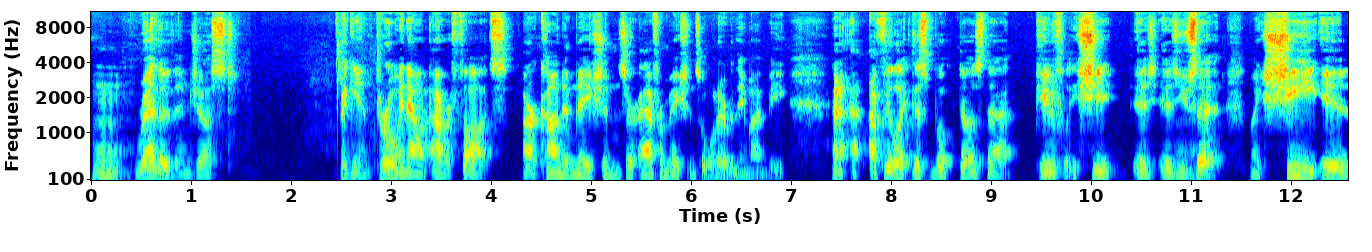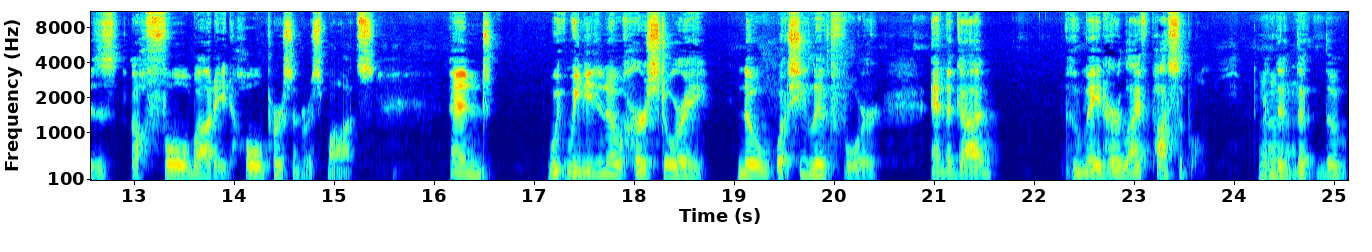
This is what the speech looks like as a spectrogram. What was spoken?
mm. rather than just again throwing out our thoughts, our condemnations or affirmations or whatever they might be. And I, I feel like this book does that beautifully. She, as, as you mm. said, like she is a full-bodied, whole person response, and we, we need to know her story, know what she lived for, and the God who made her life possible. Mm. The, the, the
